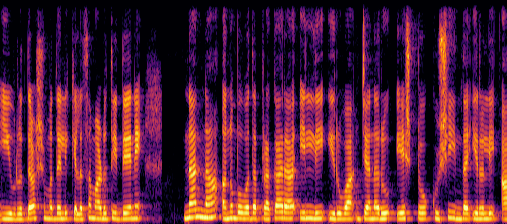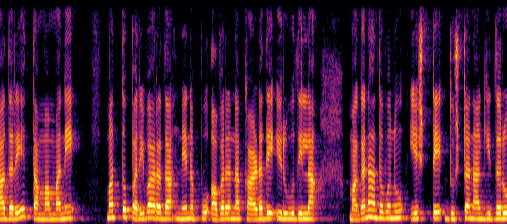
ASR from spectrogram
ಈ ವೃದ್ಧಾಶ್ರಮದಲ್ಲಿ ಕೆಲಸ ಮಾಡುತ್ತಿದ್ದೇನೆ. ನನ್ನ ಅನುಭವದ ಪ್ರಕಾರ ಇಲ್ಲಿ ಇರುವ ಜನರು ಎಷ್ಟೋ ಖುಷಿಯಿಂದ ಇರಲಿ. ಆದರೆ ತಮ್ಮ ಮನೆ ಮತ್ತು ಪರಿವಾರದ ನೆನಪು ಅವರನ್ನು ಕಾಡದೇ ಇರುವುದಿಲ್ಲ. ಮಗನಾದವನು ಎಷ್ಟೇ ದುಷ್ಟನಾಗಿದ್ದರೂ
